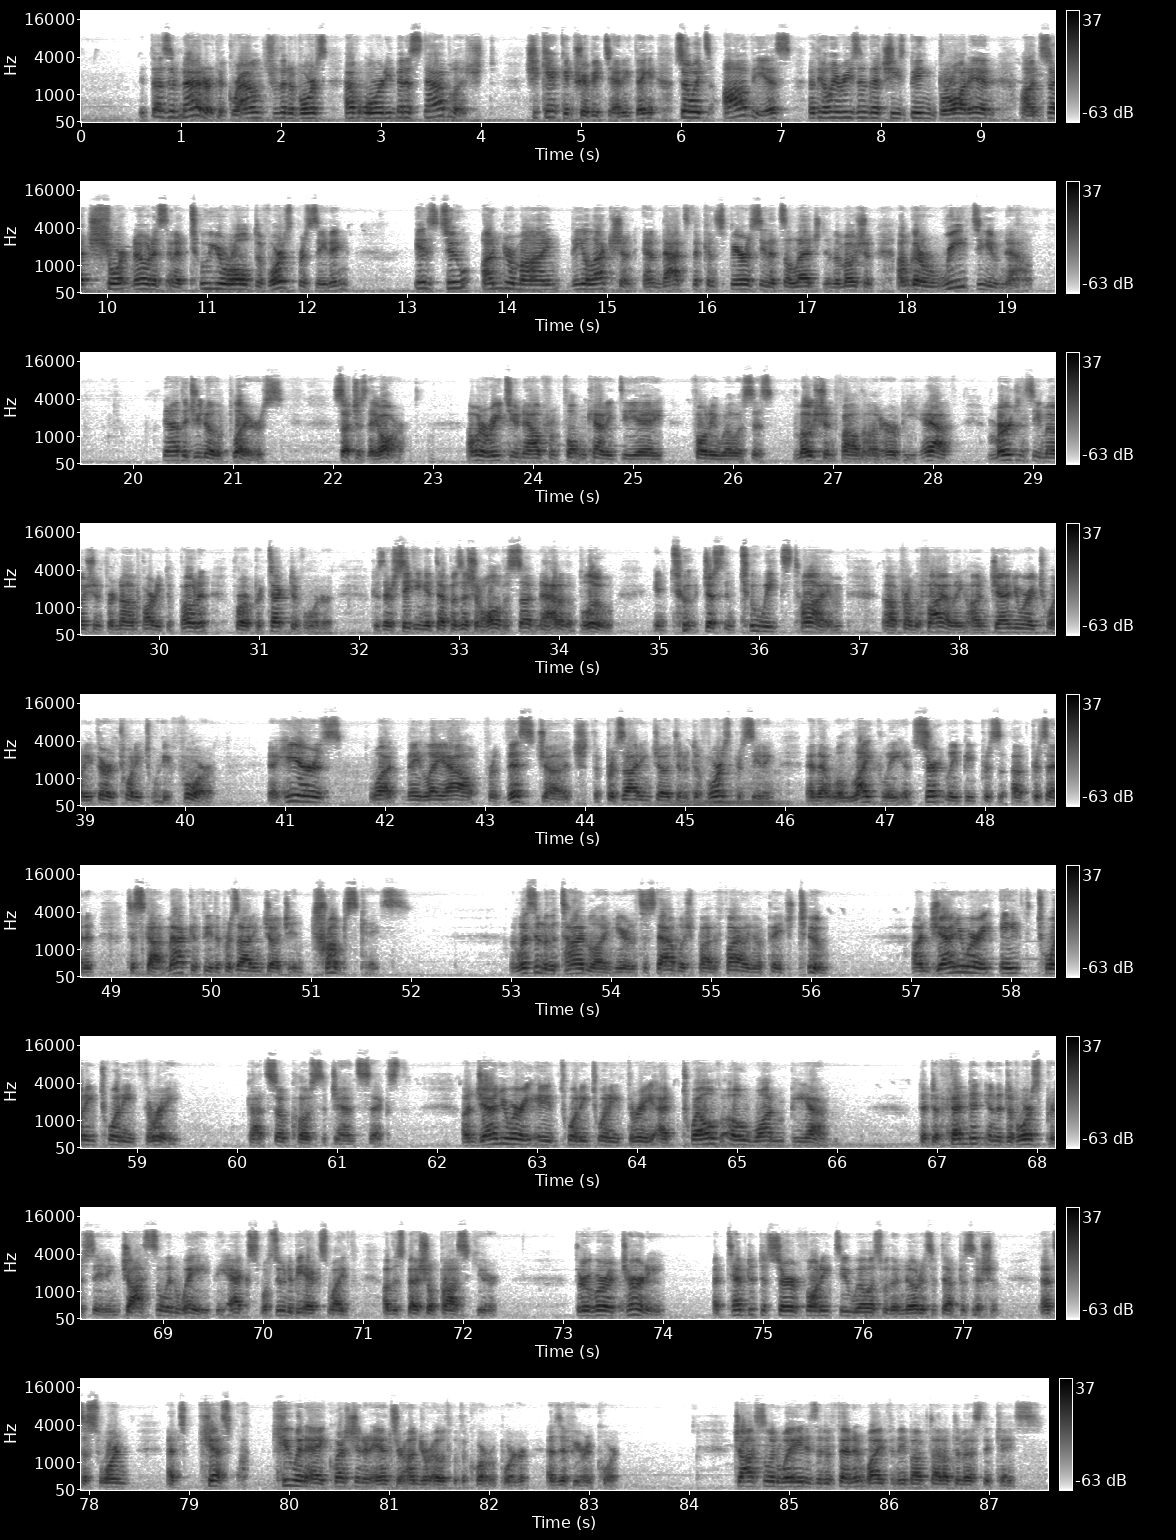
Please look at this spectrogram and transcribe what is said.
It doesn't matter. The grounds for the divorce have already been established. She can't contribute to anything. So it's obvious that the only reason that she's being brought in on such short notice in a two year old divorce proceeding is to undermine the election. And that's the conspiracy that's alleged in the motion. I'm going to read to you now, now that you know the players, such as they are. I'm going to read to you now from Fulton County DA Fani Willis's motion filed on her behalf, emergency motion for non party deponent for a protective order, because they're seeking a deposition all of a sudden out of the blue in two, just in two weeks' time uh, from the filing on January 23rd, 2024. Now, here's what they lay out for this judge, the presiding judge in a divorce proceeding, and that will likely and certainly be uh, presented to Scott McAfee, the presiding judge in Trump's case. And listen to the timeline here that's established by the filing on page two. On January 8th, 2023, got so close to Jan 6th. On January 8th, 2023, at 12:01 p.m., the defendant in the divorce proceeding, Jocelyn Wade, the ex, well, soon to be ex-wife of the special prosecutor, through her attorney, attempted to serve Fani T. Willis with a notice of deposition. That's a sworn, that's just Q&A, question and answer under oath with the court reporter, as if you're in court. Jocelyn Wade is the defendant wife in the above titled domestic case.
